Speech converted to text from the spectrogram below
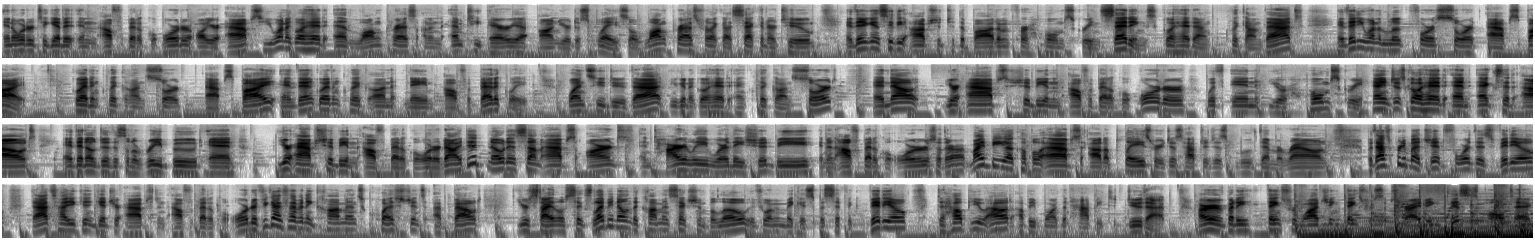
in order to get it in alphabetical order, all your apps, you want to go ahead and long press on an empty area on your display. So long press for like a second or two, and then you can see the option to the bottom for home screen settings. Go ahead and click on that, and then you want to look for sort apps by go ahead and click on sort apps by and then go ahead and click on name alphabetically. Once you do that, you're going to go ahead and click on sort and now your apps should be in an alphabetical order within your home screen. And just go ahead and exit out and then it'll do this little reboot and your apps should be in alphabetical order. Now, I did notice some apps aren't entirely where they should be in an alphabetical order, so there might be a couple apps out of place where you just have to just move them around. But that's pretty much it for this video. That's how you can get your apps in alphabetical order. If you guys have any comments, questions about your Stylo 6, let me know in the comment section below. If you want me to make a specific video to help you out, I'll be more than happy to do that. All right, everybody, thanks for watching. Thanks for subscribing. This is Paul Tech.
